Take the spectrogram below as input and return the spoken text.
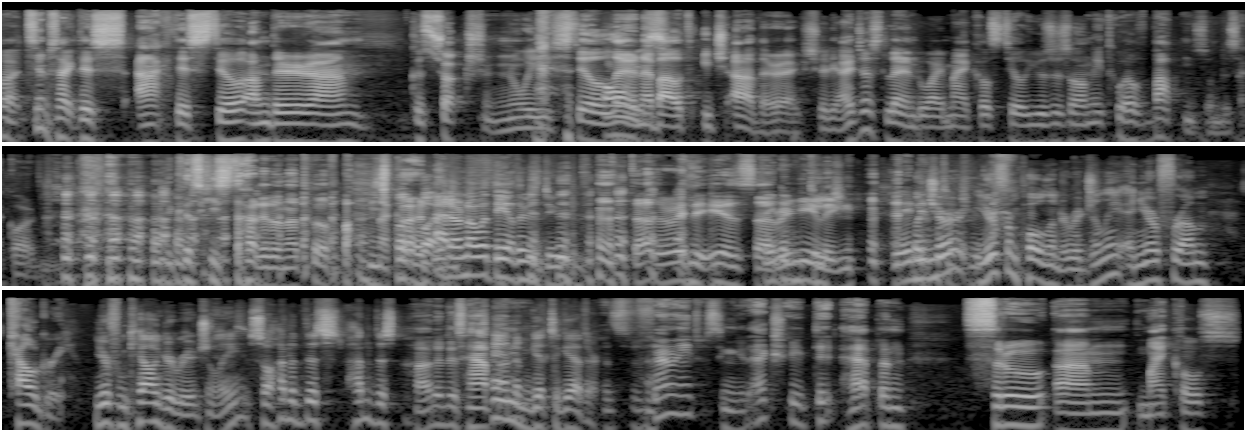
Well, it seems like this act is still under um, construction. We still learn about each other, actually. I just learned why Michael still uses only 12 buttons on this accordion. because he started on a 12-button accordion. I don't know what the others do. that really is uh, revealing. But you're, you're from Poland originally, and you're from? Calgary. You're from Calgary originally. So how did this how did this how did this happen? Tandem get together. It's very interesting. It actually did happen through um, Michael's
